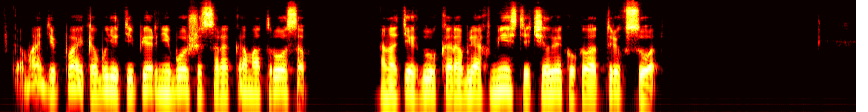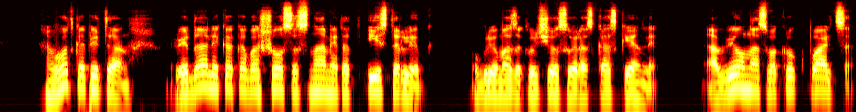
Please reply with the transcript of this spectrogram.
в команде Пайка будет теперь не больше сорока матросов, а на тех двух кораблях вместе человек около трехсот. «Вот, капитан, видали, как обошелся с нами этот Истерлинг?» — угрюмо заключил свой рассказ Кенли. «Обвел нас вокруг пальца.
